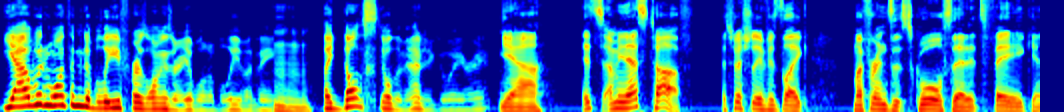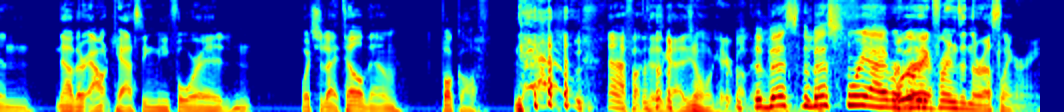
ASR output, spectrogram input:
yeah, I would want them to believe for as long as they're able to believe. I think. Mm-hmm. Like, don't steal the magic away, right? Yeah, it's. I mean, that's tough, especially if it's like my friends at school said it's fake, and now they're outcasting me for it. And what should I tell them? Fuck off. Ah, fuck those guys. You don't care about The best. The best story I ever We'll go heard. make friends in the wrestling ring.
